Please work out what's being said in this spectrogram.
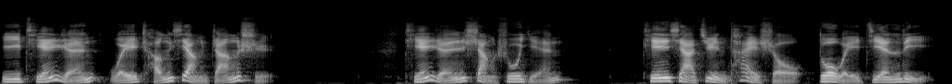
以田仁为丞相长史。田仁上书言：天下郡太守多为奸吏，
